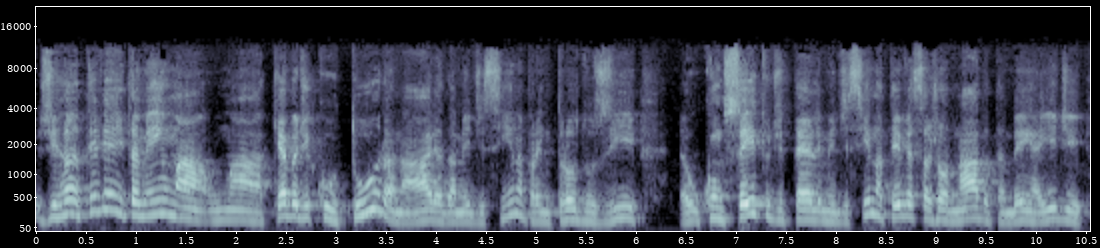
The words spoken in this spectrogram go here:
Gihan, teve aí também uma, uma quebra de cultura na área da medicina para introduzir é, o conceito de telemedicina, teve essa jornada também aí de,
